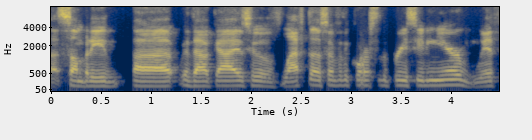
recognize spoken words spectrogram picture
uh, somebody uh, without guys who have left us over the course of the preceding year with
